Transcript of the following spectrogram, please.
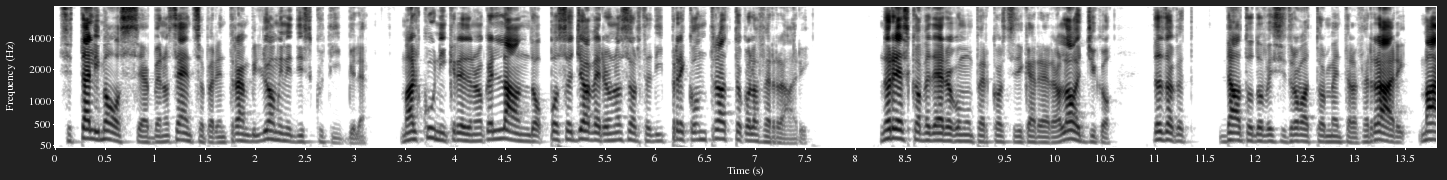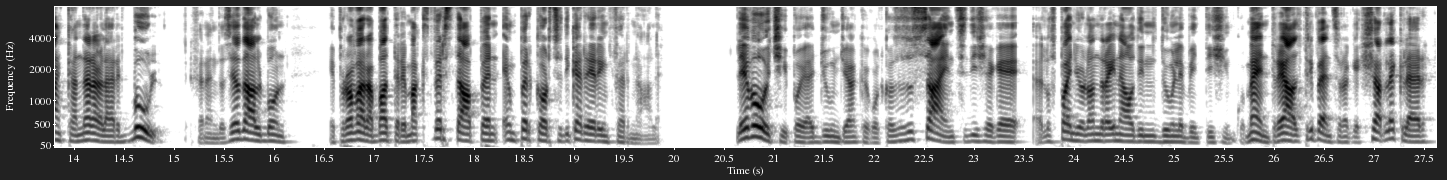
Se tali mosse abbiano senso per entrambi gli uomini è discutibile, ma alcuni credono che Lando possa già avere una sorta di pre-contratto con la Ferrari. Non riesco a vederlo come un percorso di carriera logico, dato, che, dato dove si trova attualmente la Ferrari, ma anche andare alla Red Bull, riferendosi ad Albon, e provare a battere Max Verstappen è un percorso di carriera infernale. Le voci, poi aggiunge anche qualcosa su Sainz, dice che eh, lo spagnolo andrà in Audi nel 2025, mentre altri pensano che Charles Leclerc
